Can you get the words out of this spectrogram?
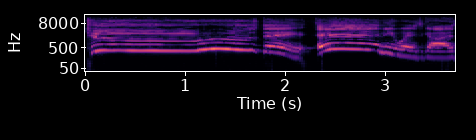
Tuesday. Anyways, guys,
